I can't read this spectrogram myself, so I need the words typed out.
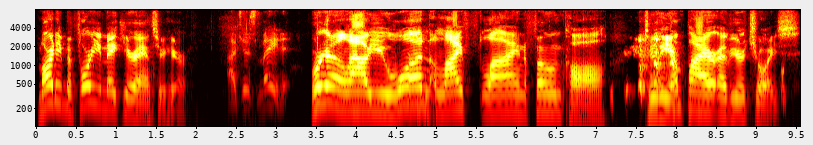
Marty, before you make your answer here, I just made it. we're going to allow you one lifeline phone call to the umpire of your choice.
